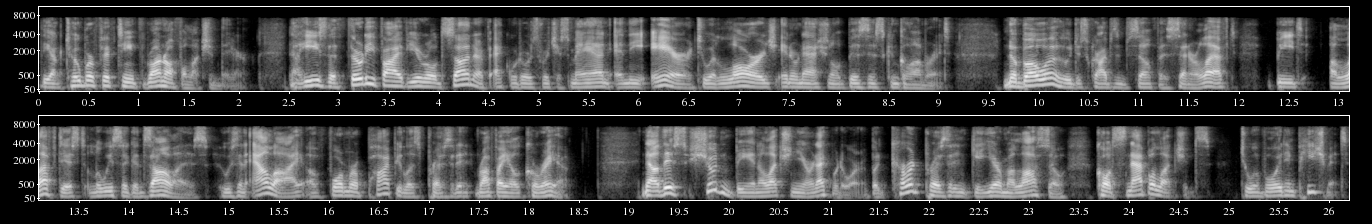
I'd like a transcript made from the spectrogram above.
the October 15th runoff election there. Now, he's the 35 year old son of Ecuador's richest man and the heir to a large international business conglomerate. Noboa, who describes himself as center left, beat a leftist, Luisa Gonzalez, who's an ally of former populist president Rafael Correa. Now, this shouldn't be an election year in Ecuador, but current President Guillermo Lasso called snap elections to avoid impeachment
